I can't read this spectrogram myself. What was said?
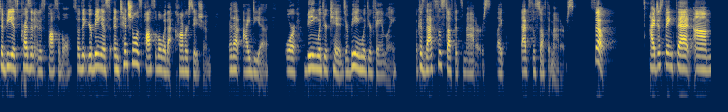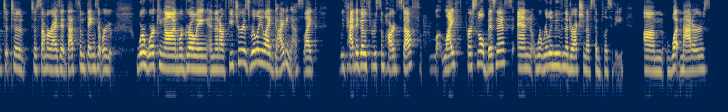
to be as present as possible so that you're being as intentional as possible with that conversation or that idea or being with your kids or being with your family? Because that's the stuff that matters. Like that's the stuff that matters. So i I just think that um, to, to to summarize it, that's some things that we're we're working on, we're growing, and then our future is really like guiding us. Like we've had to go through some hard stuff, life, personal, business, and we're really moving the direction of simplicity. Um, what matters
